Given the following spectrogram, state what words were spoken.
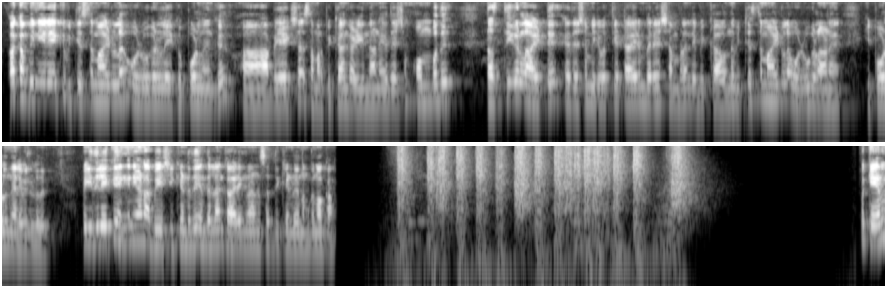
അപ്പോൾ ആ കമ്പനിയിലേക്ക് വ്യത്യസ്തമായിട്ടുള്ള ഒഴിവുകളിലേക്ക് ഇപ്പോൾ നിങ്ങൾക്ക് അപേക്ഷ സമർപ്പിക്കാൻ കഴിയുന്നതാണ് ഏകദേശം ഒമ്പത് തസ്തികളായിട്ട് ഏകദേശം ഇരുപത്തിയെട്ടായിരം വരെ ശമ്പളം ലഭിക്കാവുന്ന വ്യത്യസ്തമായിട്ടുള്ള ഒഴിവുകളാണ് ഇപ്പോൾ നിലവിലുള്ളത്. അപ്പോൾ ഇതിലേക്ക് എങ്ങനെയാണ് അപേക്ഷിക്കേണ്ടത്? എന്തെല്ലാം കാര്യങ്ങളാണ് ശ്രദ്ധിക്കേണ്ടത്? നമുക്ക് നോക്കാം. ഇപ്പോൾ കേരള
